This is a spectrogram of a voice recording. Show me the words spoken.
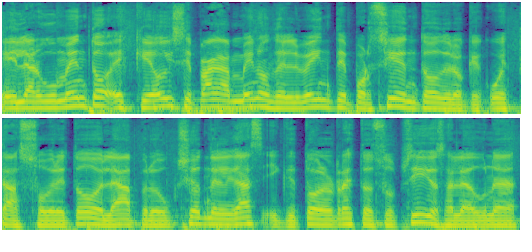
El argumento es que hoy se paga menos del 20% de lo que cuesta sobre todo la producción del gas y que todo el resto de subsidios habla de una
